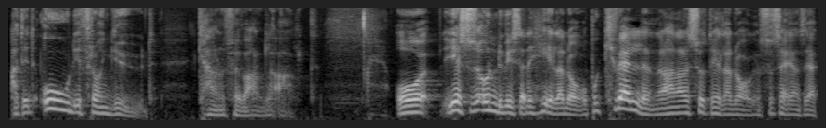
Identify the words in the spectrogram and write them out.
Att ett ord ifrån Gud kan förvandla allt. Och Jesus undervisade hela dagen och på kvällen när han hade suttit hela dagen så säger han så här,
